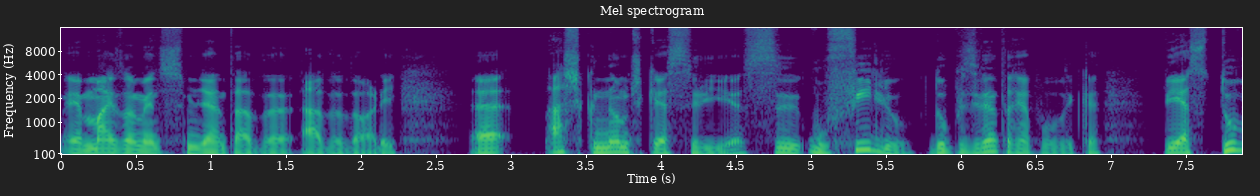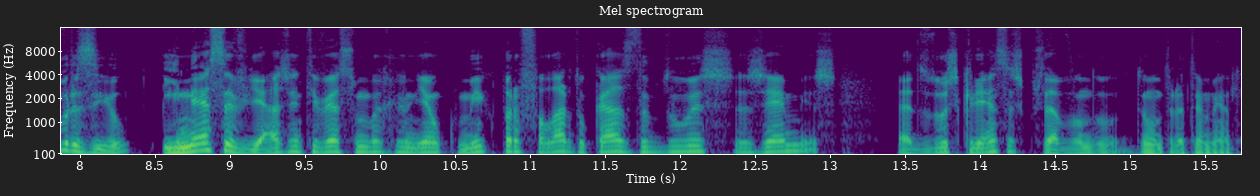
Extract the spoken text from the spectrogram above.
é mais ou menos semelhante à da, à da Dory. Uh, acho que não me esqueceria se o filho do Presidente da República viesse do Brasil e nessa viagem tivesse uma reunião comigo para falar do caso de duas gêmeas de duas crianças que precisavam do, de um tratamento.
